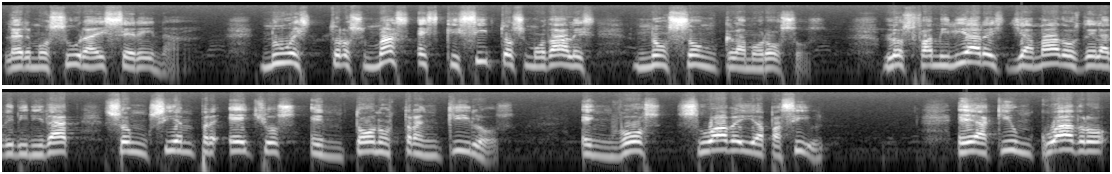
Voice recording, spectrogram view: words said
la hermosura es serena. Nuestros más exquisitos modales no son clamorosos. Los familiares llamados de la divinidad son siempre hechos en tonos tranquilos, en voz suave y apacible. He aquí un cuadro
